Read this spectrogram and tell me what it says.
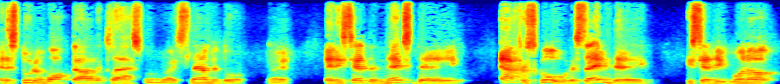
and the student walked out of the classroom right slammed the door right and he said the next day after school, the same day, he said he went up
